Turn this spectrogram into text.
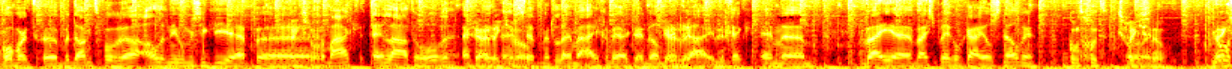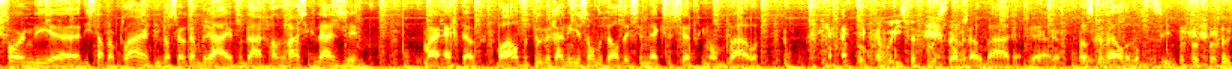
Robert, eh, bedankt voor eh, alle nieuwe muziek die je hebt eh, gemaakt en laten horen. Echt Ja, een- set met alleen maar eigen werk en dan Ja, dit draaien. Te gek. En ehm, wij, wij spreken elkaar heel snel weer. Komt goed, ik spreek je snel. Joris. Voorn, die, die staat al klaar. Die was ook aan het draaien vandaag. Had het hartstikke naar zijn zin. Maar echt ook. Behalve toen Ranier Zonneveld in zijn Nexus set ging ombouwen. Ik kan me iets bij voorstellen. Op zo'n wagen. Ja, dat was geweldig om te zien. Goed,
